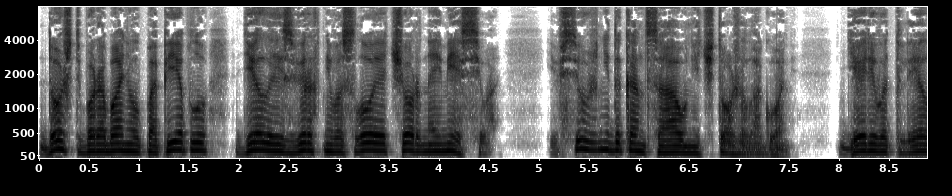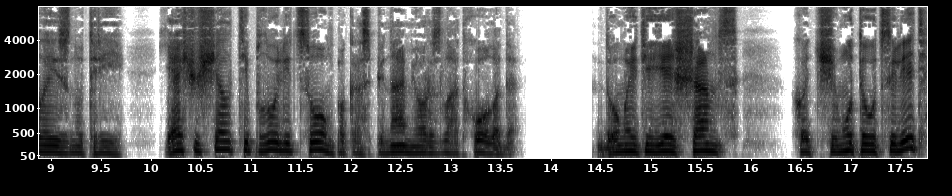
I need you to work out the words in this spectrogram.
Дождь барабанил по пеплу, делая из верхнего слоя черное месиво, и все же не до конца уничтожил огонь. Дерево тлело изнутри. Я ощущал тепло лицом, пока спина мерзла от холода. «Думаете, есть шанс хоть чему-то уцелеть?»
